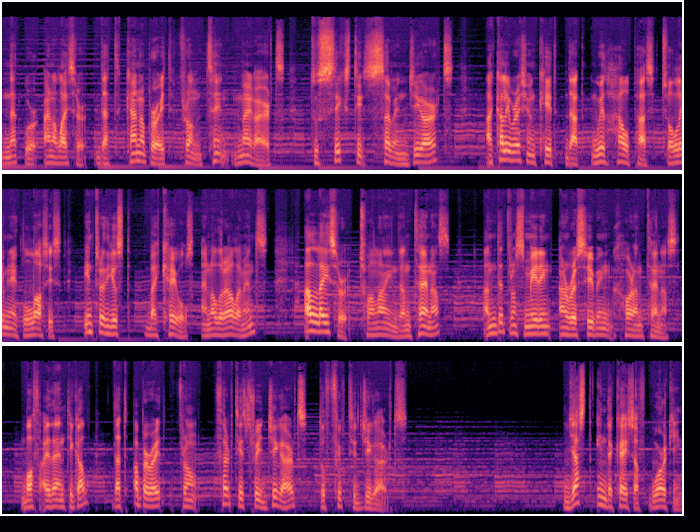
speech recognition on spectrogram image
network analyzer that can operate from 10 MHz to 67 GHz a calibration kit that will help us to eliminate losses introduced by cables and other elements, a laser to align the antennas, and the transmitting and receiving horn antennas, both identical, that operate from 33 GHz to 50 GHz. Just in the case of working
